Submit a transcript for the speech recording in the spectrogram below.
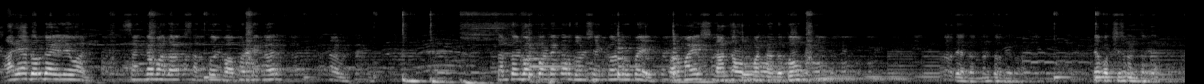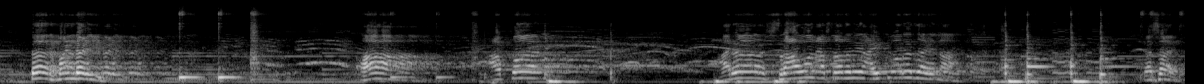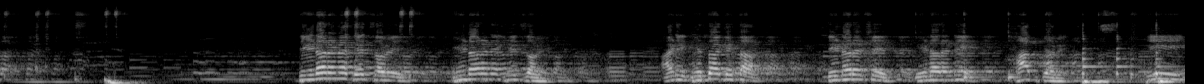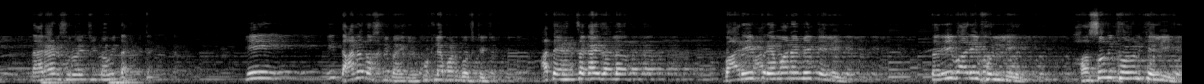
Aryadurga eleven संघमालक संतोष बापर्डेकर. संतोष बापर्डेकर दोनशे एकावन्न रुपये फरमाईश लांजा उत्पन्न देतो नंतर द्या नंतर द्या त्या बक्षीस नंतर द्या तर मंडळी हा आपण अरे श्रावण असला तरी ऐकणारच आहे ना. कसं आहे? देणाऱ्याने देत जावे घेणाऱ्याने घेत जावे. आणि घेता घेता देणाऱ्याचे घेणाऱ्याने हात घ्यावे. ही नारायण सुर्वेची कविता आहे. की ही दानत असली पाहिजे कुठल्या पण गोष्टीची. आता ह्यांचं काय झालं? बारी प्रेमाने मी केली तरी बारी फुलली हसून खेळून केली.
